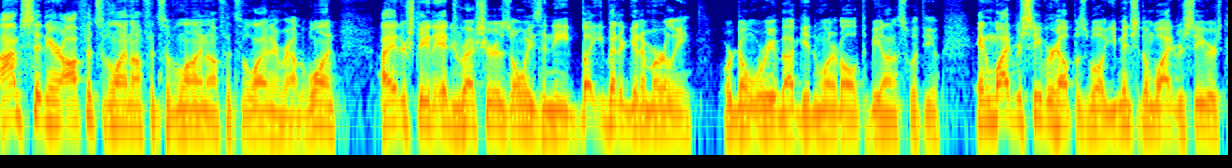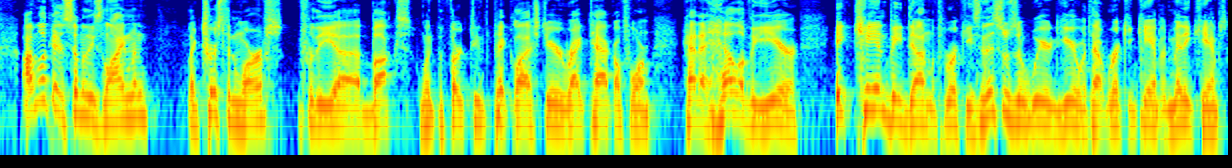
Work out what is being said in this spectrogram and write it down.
I'm sitting here, offensive line, offensive line, offensive line in round one. I understand edge rusher is always a need, but you better get them early or don't worry about getting one at all, to be honest with you. And wide receiver help as well. You mentioned the wide receivers. I'm looking at some of these linemen – like Tristan Wirfs for the uh, Bucks went the 13th pick last year, right tackle for him. Had a hell of a year. It can be done with rookies, and this was a weird year without rookie camp and mini camps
